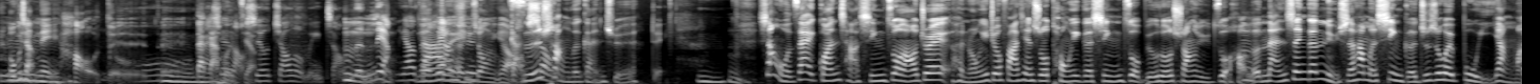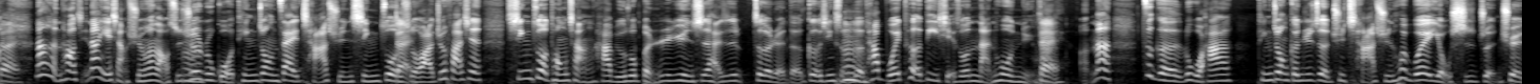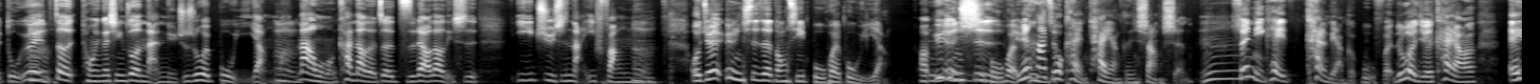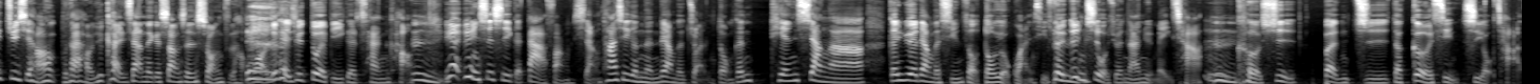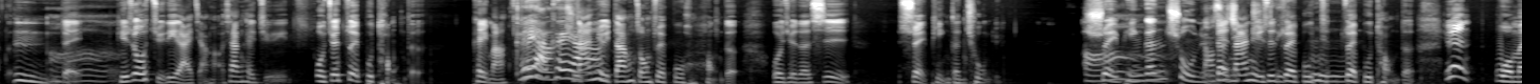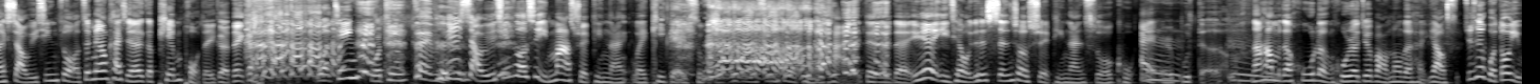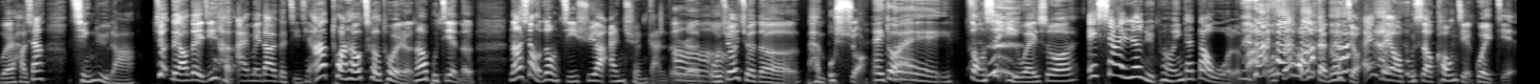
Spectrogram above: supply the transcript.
我不想内耗，对。对，大概会这样。老师又教了我们一招，嗯能量要大能量很重要。磁场的感觉。对，嗯。嗯。像我在观察星座，然后就会很容易就发现说，同一个星座，比如说双鱼座，好了，男生跟女生他们性格就是会不一样嘛。对，那很好奇，那也想询问老师，就是如果听众在查询星座的时候啊，就发现星座通常他比如说本日运势还是这个人的个性什么的，嗯。他不会特地写说男或女嘛。对。啊，那这个如果他听众根据这个去查询，会不会有失准确度？因为嗯。这同一个星座的男女就是会不一样嘛。嗯。那我们看到的这个资料到底是依据是哪一方呢？嗯我觉得运势这东西不会不一样。啊，运势不会，因为它只有看你太阳跟上升，嗯所以你可以看两个部分。如果你觉得太阳哎巨蟹好像不太好，你去看一下那个上升双子好不好？你 就可以去对比一个参考。嗯因为运势是一个大方向，它是一个能量的转动，跟天象啊、跟月亮的行走都有关系。所以嗯运势我觉得男女没差，嗯可是本质的个性是有差的。嗯，对哦比如说我举例来讲，好像可以举例，我觉得最不同的，可以吗？可以啊，可以啊，男女当中最不同的，我觉得是水瓶跟处女。水瓶跟处女。对，男女是最不、嗯。最不同的，因为我们小鱼星座这边又开始有一个偏颇的一个那个，我听 我听，对，因为小鱼星座是以骂水瓶男为 key 给出的一个星座平台，对对对，因为以前我就是深受水瓶男所苦，爱而不得，嗯。然后他们的忽冷忽热就把我弄得很要死，就是我都以为好像情侣啦。就聊的已经很暧昧到一个极限啊，突然他又撤退了，然后不见了。然后像我这种急需要安全感的人，嗯我就会觉得很不爽。哎，对，总是以为说，哎、下一任女朋友应该到我了吧？我在旁边等那么久，哎、没有，不是哦，空姐、柜姐，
